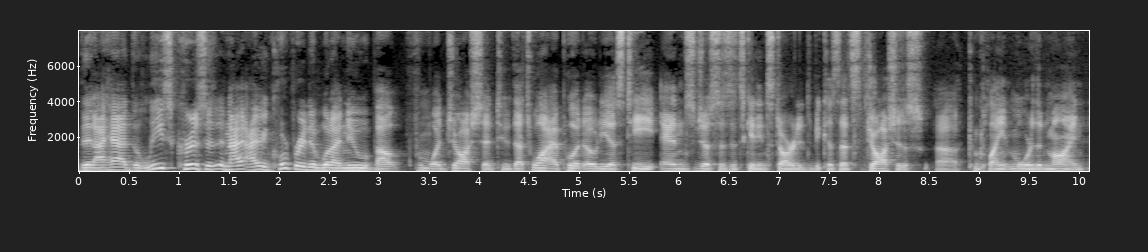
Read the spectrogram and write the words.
that I had the least criticism, and I, I incorporated what I knew about from what Josh said too. That's why I put ODST ends just as it's getting started because that's Josh's uh, complaint more than mine.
